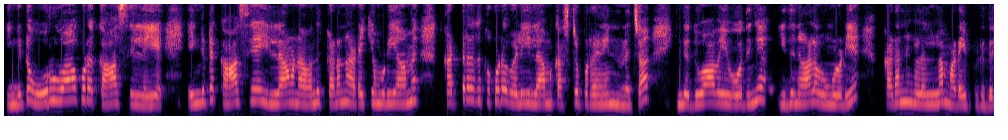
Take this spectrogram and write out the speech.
எங்கிட்ட ஒரு ரூபா கூட காசு இல்லையே எங்கிட்ட காசே இல்லாம நான் வந்து கடன் அடைக்க முடியாம கட்டுறதுக்கு கூட வழி இல்லாம கஷ்டப்படுறேன்னு நினைச்சா இந்த துவாவை ஓதுங்க. இதனால உங்களுடைய கடன்கள் எல்லாம் அடைப்பிடுது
